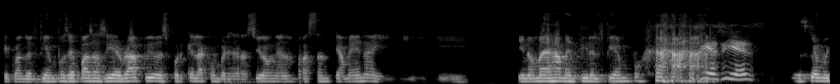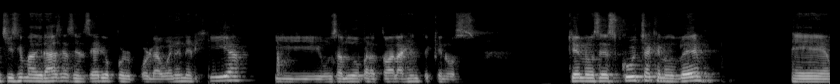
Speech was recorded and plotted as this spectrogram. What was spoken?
que, cuando el tiempo se pasa así de rápido es porque la conversación es bastante amena y, y, y no me deja mentir el tiempo. Sí, así es. Es que muchísimas gracias, en serio, por, por la buena energía y un saludo para toda la gente que nos, que nos escucha, que nos ve. Eh,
